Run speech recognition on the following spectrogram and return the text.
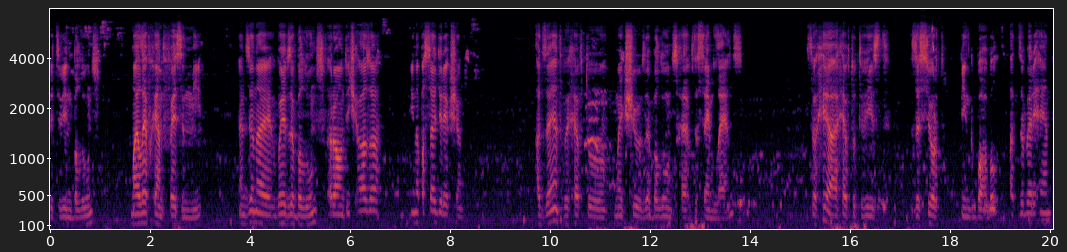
between balloons my left hand facing me and then I wave the balloons around each other in opposite direction. At the end we have to make sure the balloons have the same length. So here I have to twist the third pink bubble at the very end.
